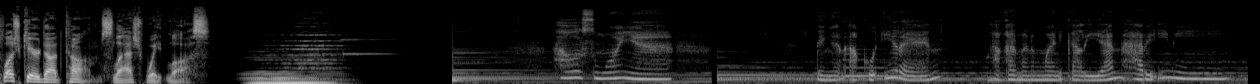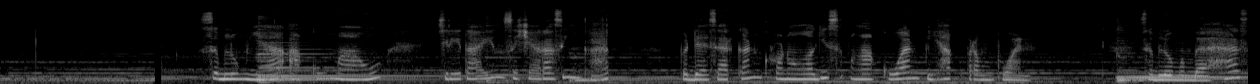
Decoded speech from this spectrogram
plushcare.com slash weight loss. Halo semuanya, dengan aku Iren akan menemani kalian hari ini. Sebelumnya aku mau ceritain secara singkat berdasarkan kronologi sepengakuan pihak perempuan. Sebelum membahas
